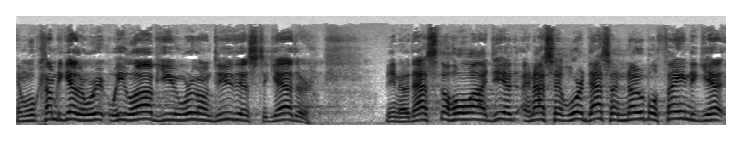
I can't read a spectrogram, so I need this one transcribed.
and we'll come together. we we love you and we're going to do this together. You know, that's the whole idea. And I said, Lord, that's a noble thing to get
